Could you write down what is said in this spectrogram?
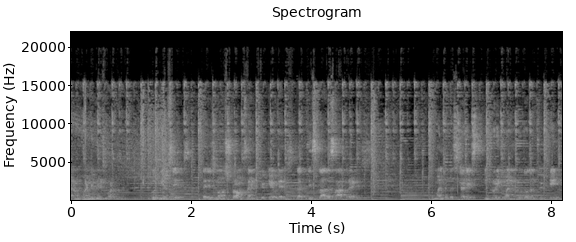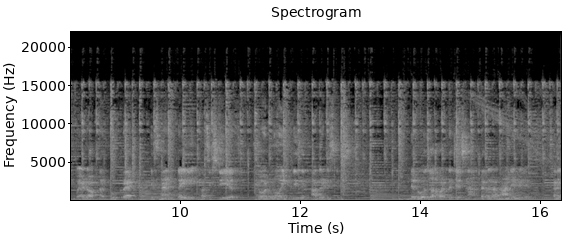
అరౌండ్ ట్వంటీ మినిట్స్ పడుతుంది. Good news is there is no strong scientific evidence that this causes arthritis Multiple studies, including one in 2015 by a doctor who cracked his hand daily for 60 years, showed no increase in arthritis risk. అంటే రోజు అలవాటుగా చేసినా పెద్దగా హాని ఏమీ లేదు. కానీ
